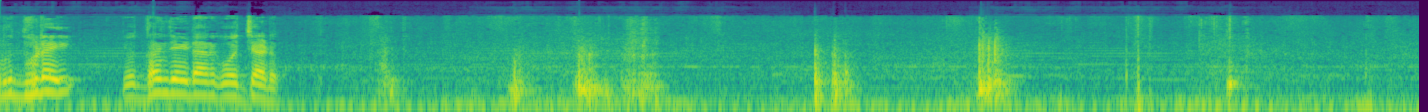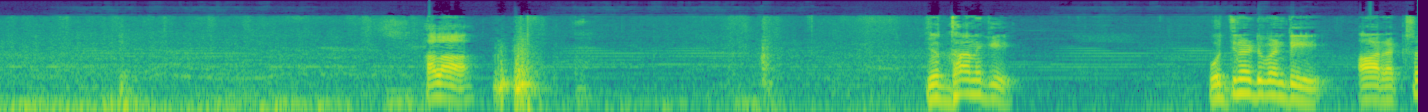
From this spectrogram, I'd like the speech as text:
వృద్ధుడై యుద్ధం చేయడానికి వచ్చాడు. అలా యుద్ధానికి వచ్చినటువంటి ఆ రక్ష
